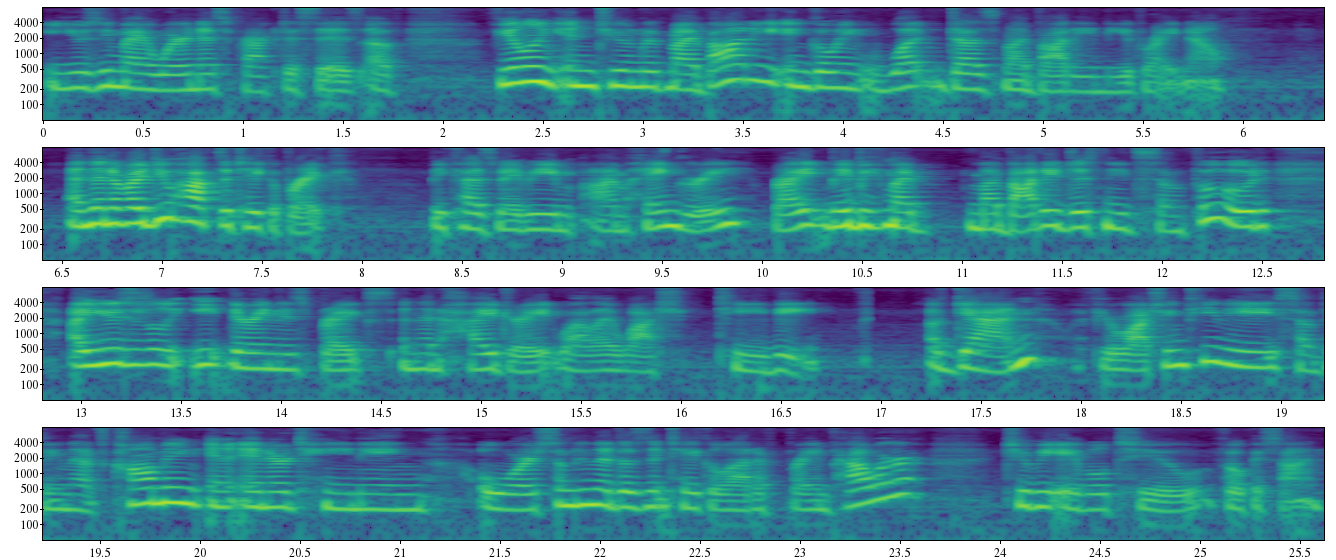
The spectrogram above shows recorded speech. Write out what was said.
using my awareness practices of feeling in tune with my body and going, what does my body need right now? And then if I do have to take a break, because maybe I'm hangry, right? Maybe my, my body just needs some food. I usually eat during these breaks and then hydrate while I watch TV. Again, if you're watching TV, something that's calming and entertaining or something that doesn't take a lot of brain power to be able to focus on,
